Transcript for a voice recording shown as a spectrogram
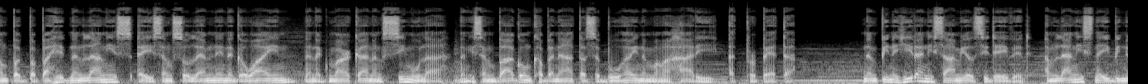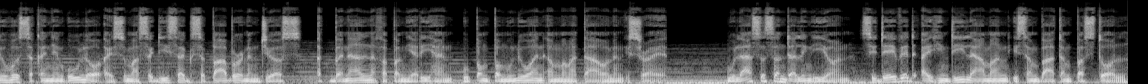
Ang pagpapahid ng langis ay isang solemne na gawain na nagmarka ng simula ng isang bagong kabanata sa buhay ng mga hari at propeta. Nang pinahira ni Samuel si David, ang langis na ibinuhos sa kanyang ulo ay sumasagisag sa pabor ng Diyos at banal na kapangyarihan upang pamunuan ang mga tao ng Israel. Mula sa sandaling iyon, si David ay hindi lamang isang batang pastol,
